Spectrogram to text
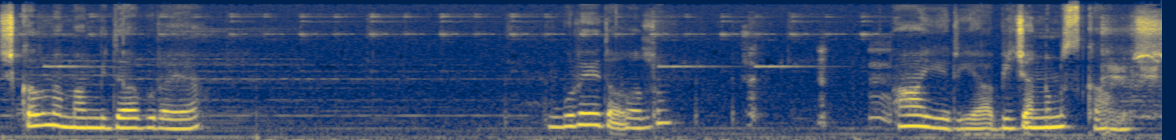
Çıkalım hemen bir daha buraya. Burayı da alalım. Hayır ya bir canımız kalmış.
